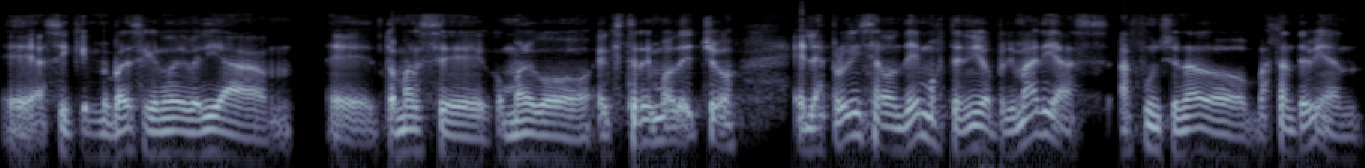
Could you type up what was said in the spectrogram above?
Eh, así que me parece que no debería eh, tomarse como algo extremo. De hecho, en las provincias donde hemos tenido primarias ha funcionado bastante bien.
